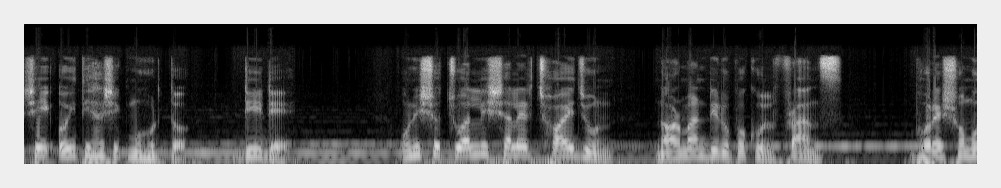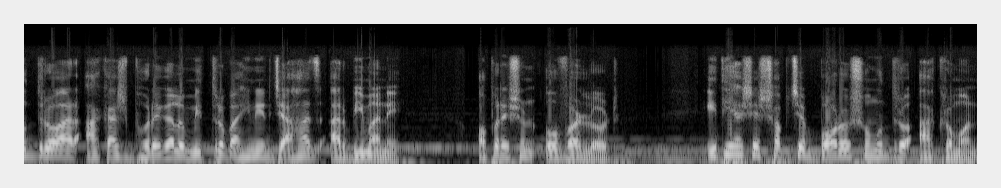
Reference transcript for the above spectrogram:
সেই ঐতিহাসিক মুহূর্ত, ডি ডে। উনিশশো চুয়াল্লিশ সালের ছয় জুন, নরমান্ডির উপকূল, ফ্রান্স। ভোরে সমুদ্র আর আকাশ ভরে গেল মিত্রবাহিনীর জাহাজ আর বিমানে। Operation overload. ইতিহাসের সবচেয়ে বড় সমুদ্র আক্রমণ।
